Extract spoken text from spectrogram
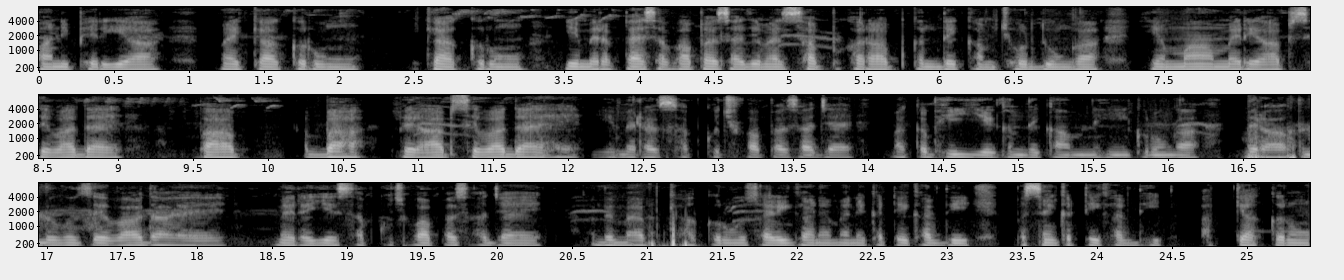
پانی پھیر گیا۔ میں کیا کروں؟ کیا کروں؟ یہ میرا پیسہ واپس آ جائے، میں سب خراب گندے کام چھوڑ دوں گا۔ یہ ماں میرے آپ سے وعدہ ہے۔ باپ، ابا میرا آپ سے وعدہ ہے یہ میرا سب کچھ واپس آ جائے۔ میں کبھی یہ گندے کام نہیں کروں گا۔ میرا آپ لوگوں سے وعدہ ہے، میرا یہ سب کچھ واپس آ جائے۔ ابھی میں اب کیا کروں؟ ساری گاڑیاں میں نے اکٹھی کر دی، بسیں اکٹھی کر دی۔ اب کیا کروں؟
